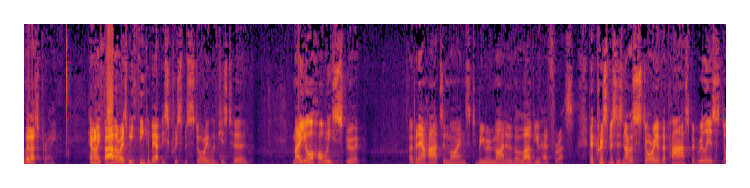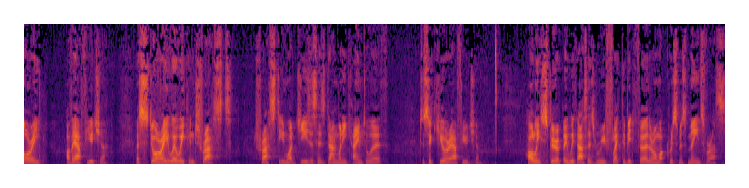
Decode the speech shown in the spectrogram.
Let us pray. Heavenly Father, as we think about this Christmas story we've just heard, may your Holy Spirit open our hearts and minds to be reminded of the love you have for us. That Christmas is not a story of the past, but really a story of our future. A story where we can trust, trust in what Jesus has done when he came to earth to secure our future. Holy Spirit, be with us as we reflect a bit further on what Christmas means for us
